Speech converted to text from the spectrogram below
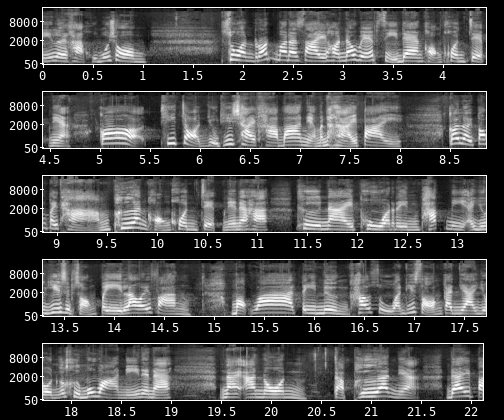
นี้เลยค่ะ คุณผู้ชม ส่วนรถมอเตอร์ไซค์ Honda Wave สีแดงของคนเจ็บเนี่ยก็ที่จอดอยู่ที่ชายคาบ้านเนี่ยมันหายไปก็เลยต้องไปถามเพื่อนของคนเจ็บเนี่ยนะคะ คือนายภูวรินพักมีอายุ 22 ปีเล่าให้ฟัง บอกว่าตีหนึ่งเข้าสู่วันที่ 2 กันยายนก็คือเมื่อวานนี้เนี่ยนะนายอานนท์กับเพื่อนเนี่ยได้ไป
